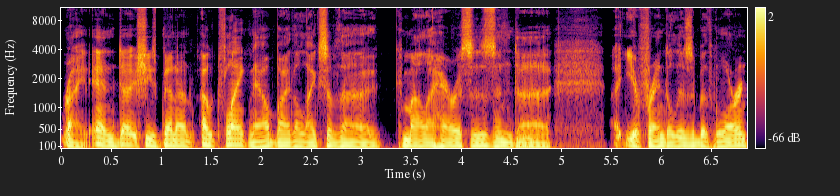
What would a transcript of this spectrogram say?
Right, and uh, she's been out, outflanked now by the likes of the Kamala Harris's and uh, your friend Elizabeth Warren.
